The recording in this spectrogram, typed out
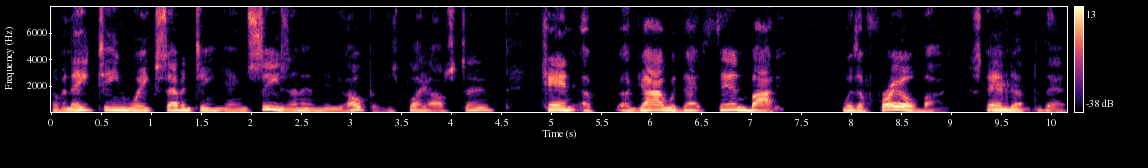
of an 18 week, 17 game season. And you hope it was playoffs too. Can a, a guy with that thin body, with a frail body, stand mm-hmm. up to that.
